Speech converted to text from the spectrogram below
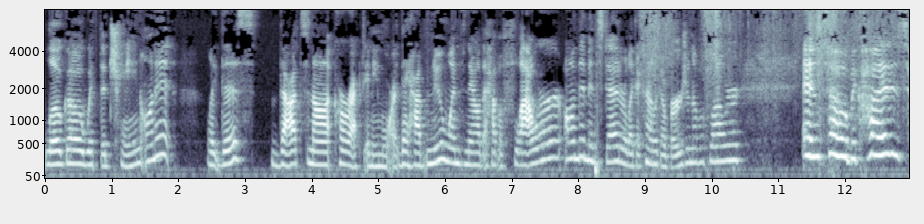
logo with the chain on it, like this, that's not correct anymore. They have new ones now that have a flower on them instead, or like a kind of like a version of a flower. And so because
